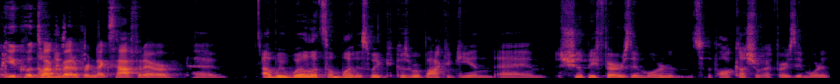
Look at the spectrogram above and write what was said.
think, you could talk about it for the next half an hour. Um, and we will at some point this week because we're back again. Um, should be Thursday morning, so the podcast should be Thursday morning.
